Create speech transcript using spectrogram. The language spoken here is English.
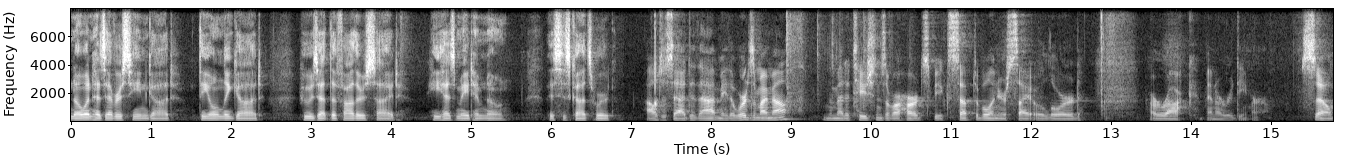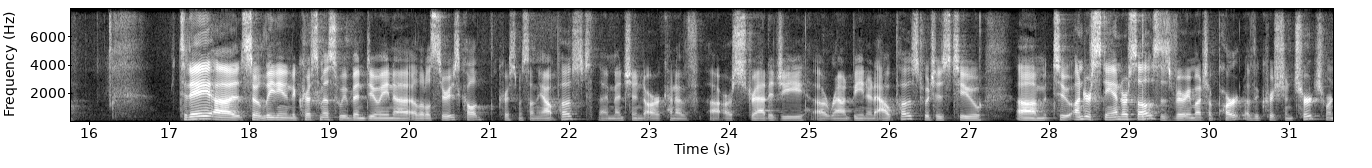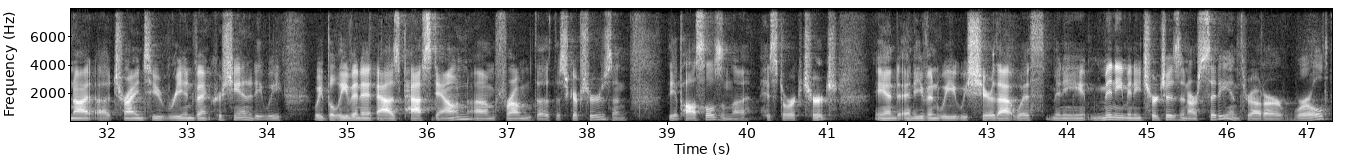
No one has ever seen God, the only God, who is at the Father's side. He has made him known. This is God's word. I'll just add to that. May the words of my mouth and the meditations of our hearts be acceptable in your sight, O Lord, our rock and our redeemer. So, Today, uh, so leading into Christmas, we've been doing a, a, little series called Christmas on the Outpost. I mentioned our kind of uh, our strategy around being an outpost, which is to um, to understand ourselves as very much a part of the Christian church. We're not uh, trying to reinvent Christianity. We we believe in it as passed down um, from the the scriptures and the apostles and the historic church and and even we we share that with many many many churches in our city and throughout our world.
